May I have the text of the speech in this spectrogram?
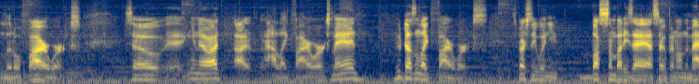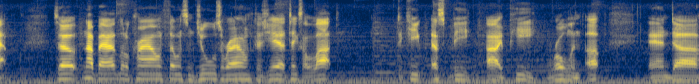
little fireworks. So, eh, you know, I, I, I like fireworks, man. Who doesn't like fireworks? Especially when you bust somebody's ass open on the map. So, not bad. Little crown, throwing some jewels around. Because, yeah, it takes a lot to keep SVIP rolling up. And, uh,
